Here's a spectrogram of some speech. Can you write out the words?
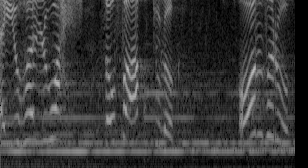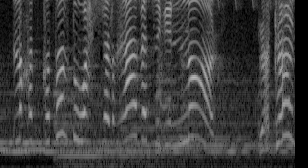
أيها الوحش سوف أقتلك. انظروا لقد قتلت وحش الغابة بالنار. راكان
